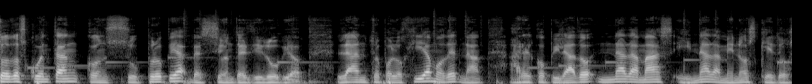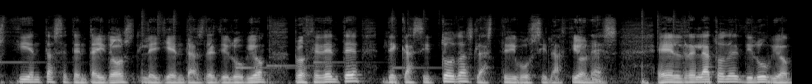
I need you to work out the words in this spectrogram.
Todos cuentan con su propia versión del diluvio. La antropología moderna ha recopilado nada más y nada menos que 272 leyendas del diluvio procedente de casi todas las tribus y naciones. El relato del diluvio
